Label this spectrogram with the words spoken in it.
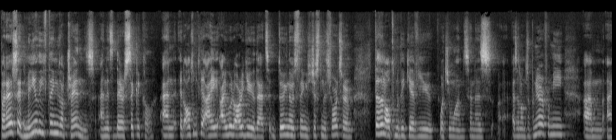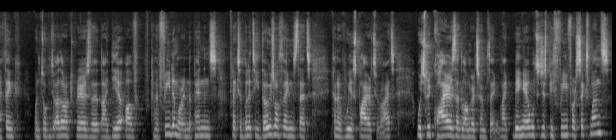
But as I said, many of these things are trends and it's they're cyclical. And it ultimately, I, I would argue that doing those things just in the short term doesn't ultimately give you what you want. And as as an entrepreneur, for me, um, I think when talking to other entrepreneurs, the, the idea of kind of freedom or independence, flexibility, those are things that kind of we aspire to, right? Which requires that longer term thing. Like being able to just be free for six months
